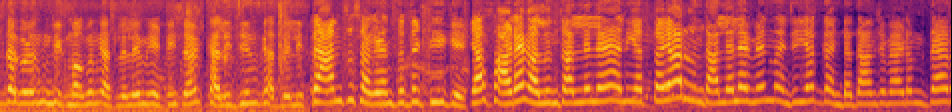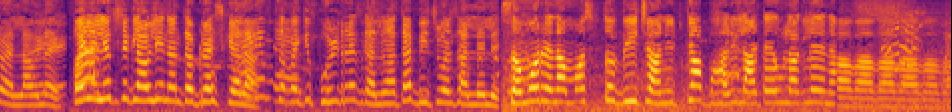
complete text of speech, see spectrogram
दगडून भीक मागून घातलेले मी हे टी शर्ट खाली जीन्स घातलेली. तर आमचं सगळ्यांचं तर ठीक आहे. या साड्या घालून चाललेले आहे आणि या तयार होऊन चाललेले आहे. मेन म्हणजे एक घंटा तर आमच्या मॅडम तयार व्हायला लावलाय. पहिले लिपस्टिक लावली नंतर ब्रश केला. पैकी फुल ड्रेस घालून आता बीच वर चाललेले. समोर आहे ना मस्त बीच आणि इतक्या भारी लाटा येऊ लागले ना. वा वा वा वा वा.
